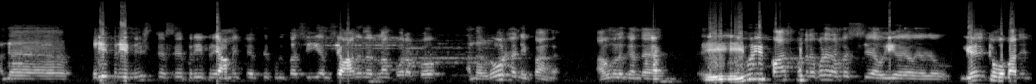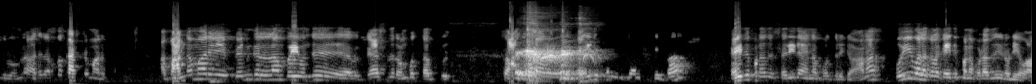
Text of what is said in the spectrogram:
அந்த பெரிய பெரிய மினிஸ்டர்ஸ் பெரிய பெரிய அமைச்சர்ஸ் குறிப்பா சிஎம்சி ஆளுநர் எல்லாம் போறப்போ அந்த ரோட்ல நிப்பாங்க. அவங்களுக்கு அந்த யூரின் பாஸ் பண்றது கூட ரொம்ப இயற்கை உபாதைன்னு சொல்லுவோம்ல அது ரொம்ப கஷ்டமா இருக்கும். அப்ப அந்த மாதிரி பெண்கள் எல்லாம் போய் வந்து பேசுறது ரொம்ப தப்பு. கைது பண்ணி கைது பண்ணது சரிதான் என்ன பொறுத்த வரைக்கும். ஆனா பொய் வழக்கில் கைது பண்ணக்கூடாது என்னுடைய வாதம்.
